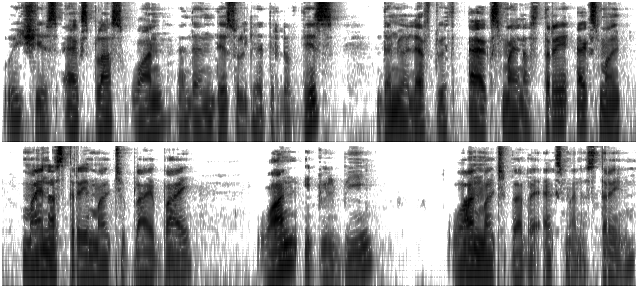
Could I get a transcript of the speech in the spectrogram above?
which is x plus 1 and then this will get rid of this. Then we are left with x minus 3 x minus 3 multiplied by 1 it will be 1 multiplied by x minus 3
